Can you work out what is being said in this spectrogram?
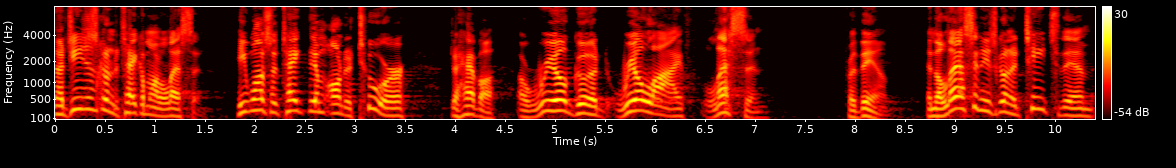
Now, Jesus is going to take them on a lesson. He wants to take them on a tour to have a, a real good, real life lesson for them. And the lesson he's going to teach them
